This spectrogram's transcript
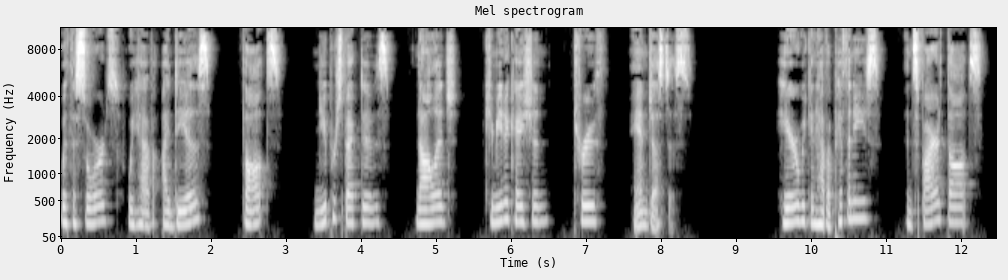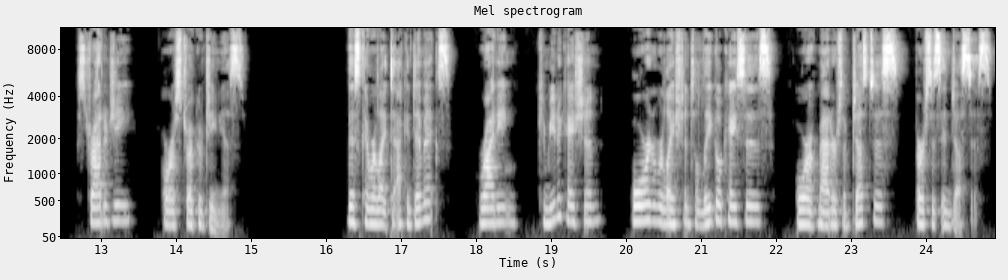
With the swords, we have ideas, thoughts, new perspectives, knowledge, communication, truth, and justice. Here we can have epiphanies, inspired thoughts, strategy, or a stroke of genius. This can relate to academics, writing, communication, or in relation to legal cases or of matters of justice versus injustice.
